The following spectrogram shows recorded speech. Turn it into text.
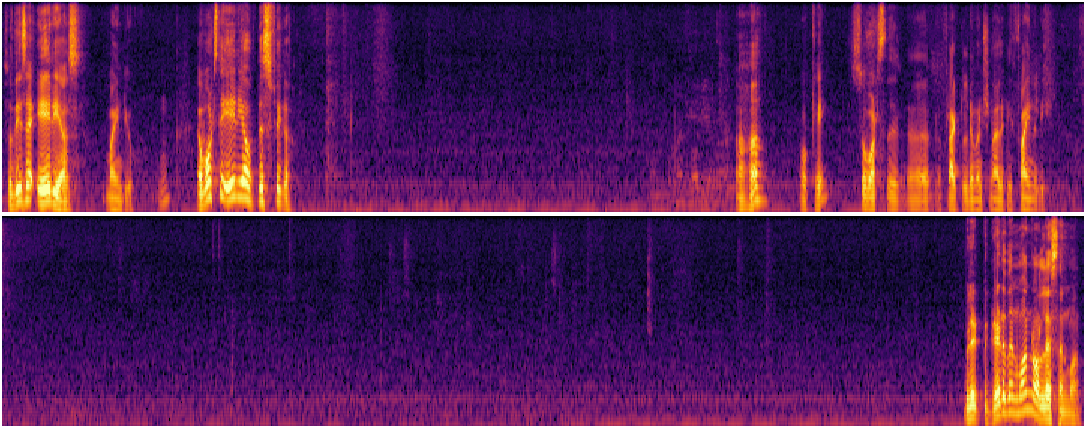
So these are areas mind you. Hmm? Now what is the area of this figure? uh huh okay so what is the uh, fractal dimensionality finally will it be greater than 1 or less than 1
